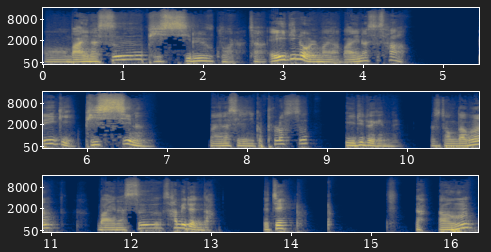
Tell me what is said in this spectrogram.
어, 마이너스 BC를 구하라. 자, AD는 얼마야? 마이너스 4. 빼기 BC는 마이너스 1이니까 플러스 1이 되겠네. 그래서 정답은 마이너스 3이 된다. 됐지? 자, 다음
